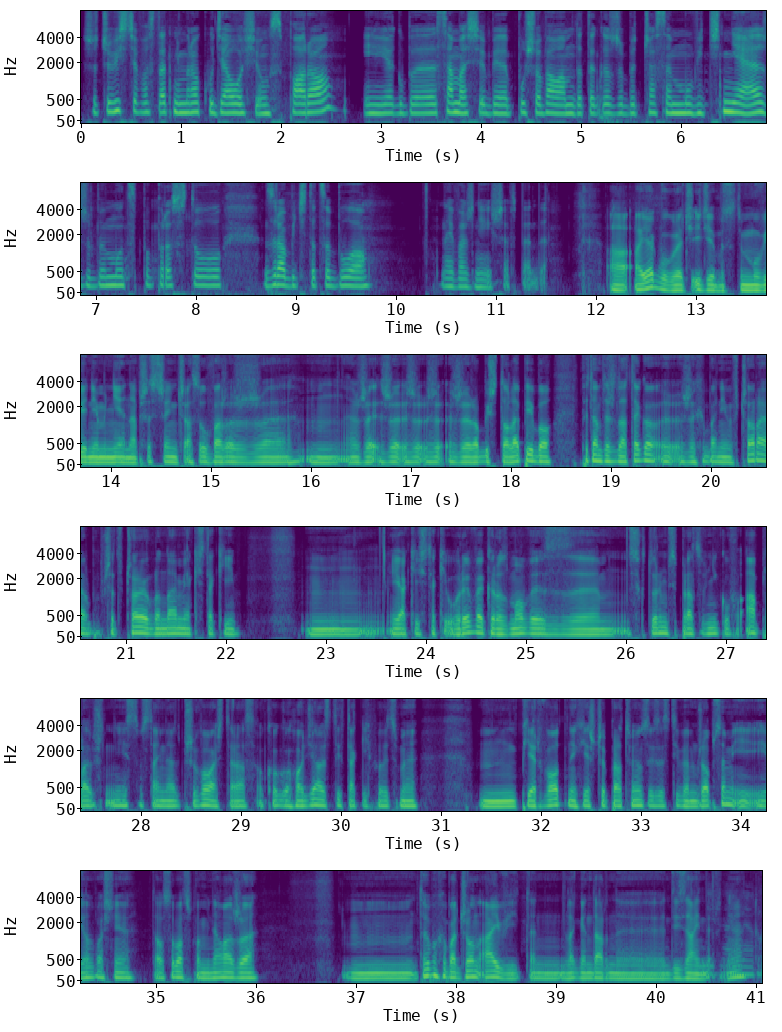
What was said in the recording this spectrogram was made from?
Rzeczywiście w ostatnim roku działo się sporo i jakby sama siebie puszowałam do tego, żeby czasem mówić nie, żeby móc po prostu zrobić to, co było najważniejsze wtedy. A, a jak w ogóle ci idzie z tym mówieniem nie na przestrzeni czasu? Uważasz, że, mm, że, że, że, że, że robisz to lepiej? Bo pytam też dlatego, że chyba nie wiem, wczoraj albo przedwczoraj oglądałem jakiś taki Mm, jakiś taki urywek rozmowy z, z którymś z pracowników Apple'a, już nie jestem w stanie nawet przywołać teraz o kogo chodzi, ale z tych takich powiedzmy mm, pierwotnych, jeszcze pracujących ze Steve'em Jobsem i, i on właśnie, ta osoba wspominała, że mm, to był chyba John Ivy, ten legendarny designer, designer. nie?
